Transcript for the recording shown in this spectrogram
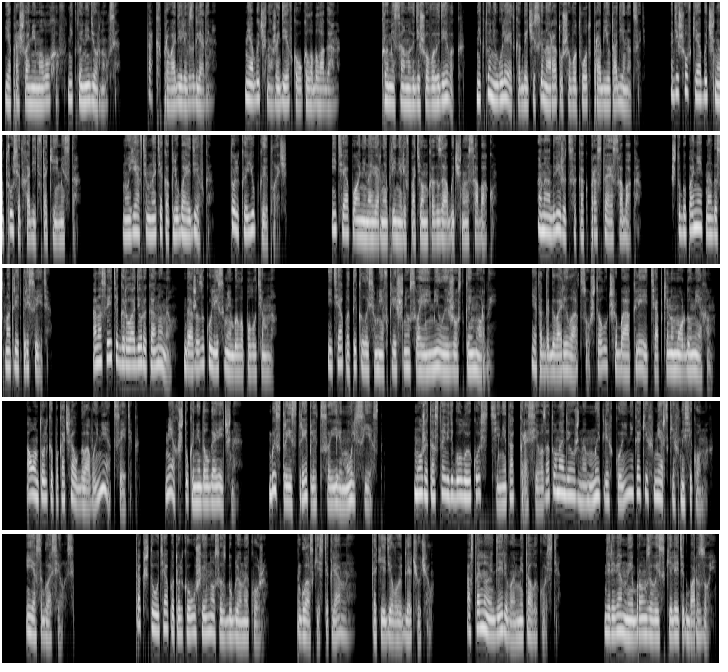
Я прошла мимо лохов, никто не дернулся. Так проводили взглядами. Необычно же девка около балагана. Кроме самых дешевых девок, никто не гуляет, когда часы на ратуше вот-вот пробьют одиннадцать. А дешевки обычно трусят ходить в такие места. Но я в темноте, как любая девка, только юбка и плащ. И тяпу они, наверное, приняли в потемках за обычную собаку. Она движется, как простая собака. Чтобы понять, надо смотреть при свете. А на свете горлодер экономил, даже за кулисами было полутемно. И тяпа тыкалась мне в клешню своей милой жесткой мордой. Я тогда говорила отцу, что лучше бы оклеить тяпкину морду мехом. А он только покачал головой. Нет, Светик, Мех — штука недолговечная. Быстро истреплется или моль съест. Может оставить голую кость и не так красиво, зато надежно, мыть легко и никаких мерзких насекомых. И я согласилась. Так что у тяпы только уши и нос из дубленой кожи. Глазки стеклянные, какие делают для чучел. Остальное дерево — металл и кости. Деревянный бронзовый скелетик борзой.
